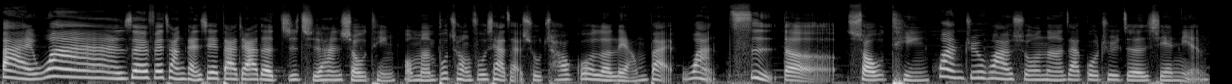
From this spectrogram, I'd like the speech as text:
百万，所以非常感谢大家的支持和收听。我们不重复下载数超过了两百万次。次的收听，换句话说呢，在过去这些年，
